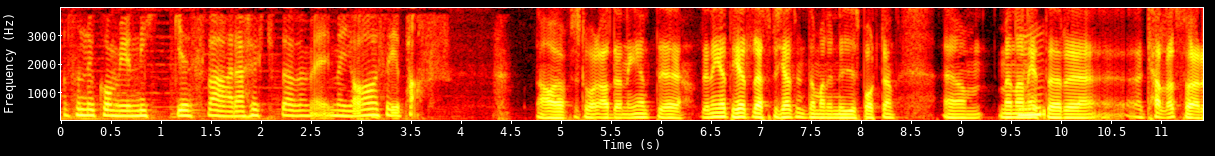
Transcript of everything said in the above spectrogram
Alltså nu kommer ju Nicke svära högt över mig, men jag säger pass. Ja, jag förstår. Ja, den, är inte, den är inte helt lätt, speciellt inte när man är ny i sporten. Ehm, men han Mm. heter, uh, kallas för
